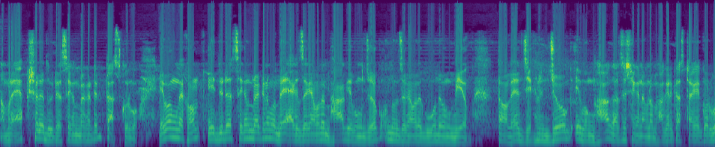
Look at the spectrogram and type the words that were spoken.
আমরা একসাথে দুইটা সেকেন্ড ব্র্যাকেটের কাজ করব। এবং দেখো, এই দুইটা সেকেন্ড ব্র্যাকেটের মধ্যে এক জায়গায় আমাদের ভাগ এবং যোগ, অন্য জায়গায় আমাদের গুণ এবং বিয়োগ। তাহলে যেখানে যোগ এবং ভাগ আছে, সেখানে আমরা ভাগের কাজটা আগে করব।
